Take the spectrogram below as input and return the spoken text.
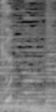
thank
